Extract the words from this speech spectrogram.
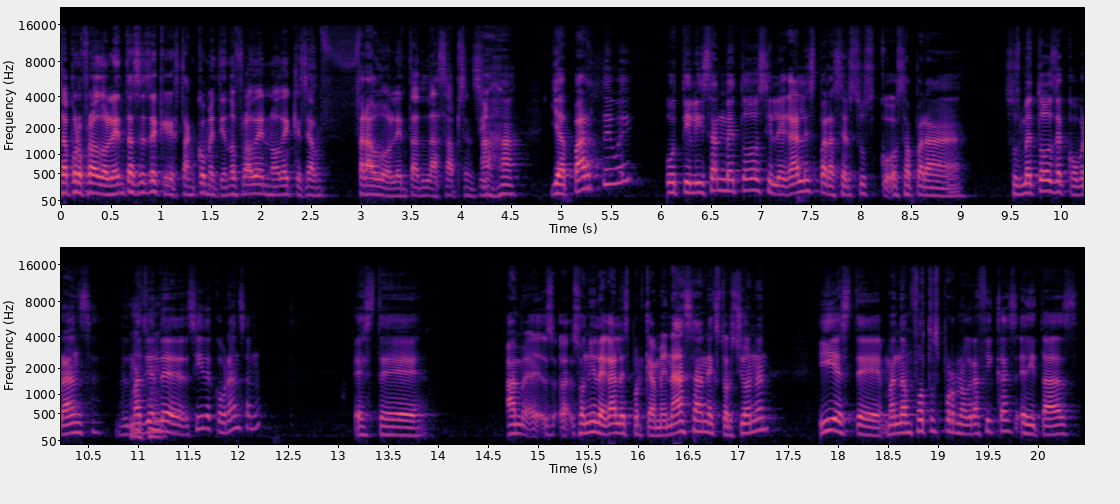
sea, por fraudulentas es de que están cometiendo fraude, no de que sean fraudulentas las apps en sí. Ajá. Y aparte, güey, utilizan métodos ilegales para hacer sus cosas, para sus métodos de cobranza. Más bien de, sí, de cobranza, ¿no? Este, am- eh, son ilegales porque amenazan, extorsionan y este, mandan fotos pornográficas editadas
